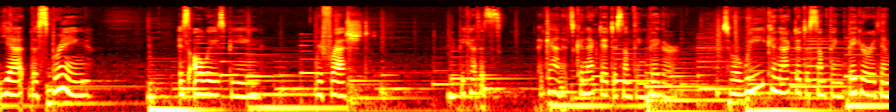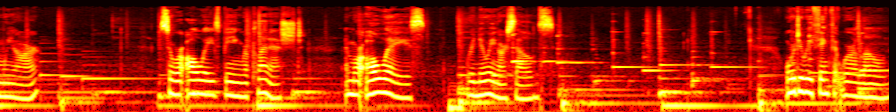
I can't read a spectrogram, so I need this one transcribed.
Yet the spring is always being refreshed because it's again it's connected to something bigger. So are we connected to something bigger than we are? So we're always being replenished and we're always renewing ourselves. Or do we think that we're alone,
